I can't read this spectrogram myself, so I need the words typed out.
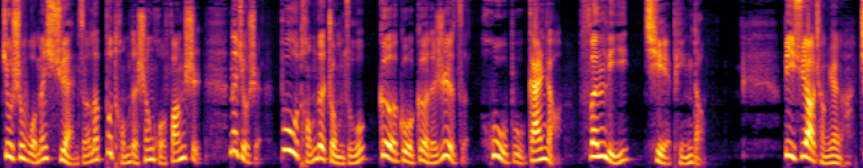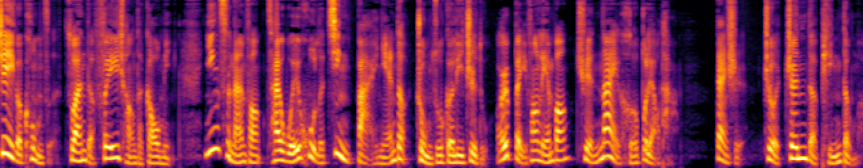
就是我们选择了不同的生活方式，那就是不同的种族各过各的日子，互不干扰，分离且平等。必须要承认啊，这个空子钻得非常的高明，因此南方才维护了近百年的种族隔离制度，而北方联邦却奈何不了它。但是这真的平等吗？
